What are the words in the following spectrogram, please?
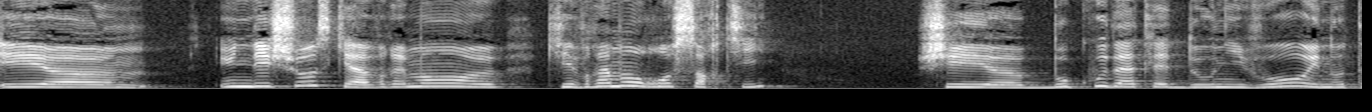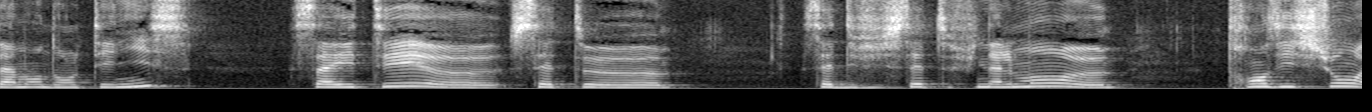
Et une des choses qui, a vraiment, qui est vraiment ressortie chez beaucoup d'athlètes de haut niveau, et notamment dans le tennis, ça a été cette, cette, finalement transition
